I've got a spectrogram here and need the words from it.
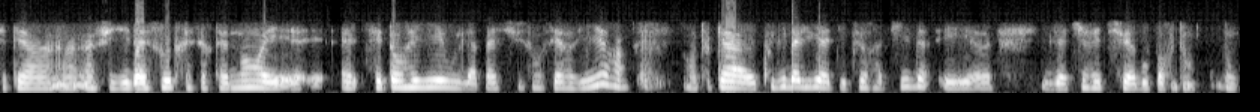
c'était un, fusil d'assaut très certainement, et elle s'est enrayée où il n'a pas su s'en servir. En tout cas, Koulibaly a été plus rapide et euh, il a tiré dessus à bout portant. Donc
